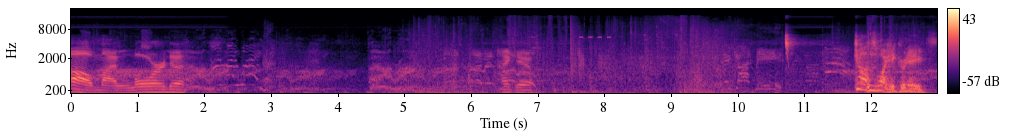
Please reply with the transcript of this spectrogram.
Oh my lord. On my way. Thank you. God, this is why I hate grenades!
